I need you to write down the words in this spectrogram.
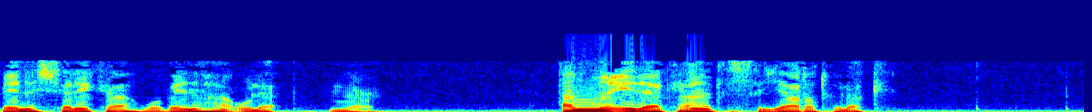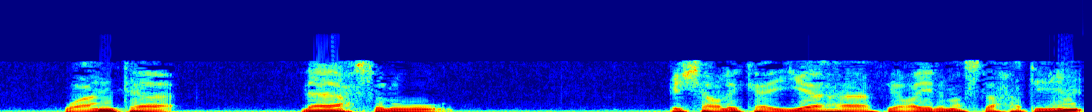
بين الشركة وبين هؤلاء. نعم. أما إذا كانت السيارة لك وأنت لا يحصل بشغلك إياها في غير مصلحتهم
